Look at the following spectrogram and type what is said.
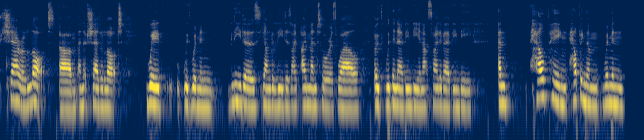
share a lot um, and have shared a lot with with women leaders younger leaders I, I mentor as well both within airbnb and outside of airbnb and helping helping them women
